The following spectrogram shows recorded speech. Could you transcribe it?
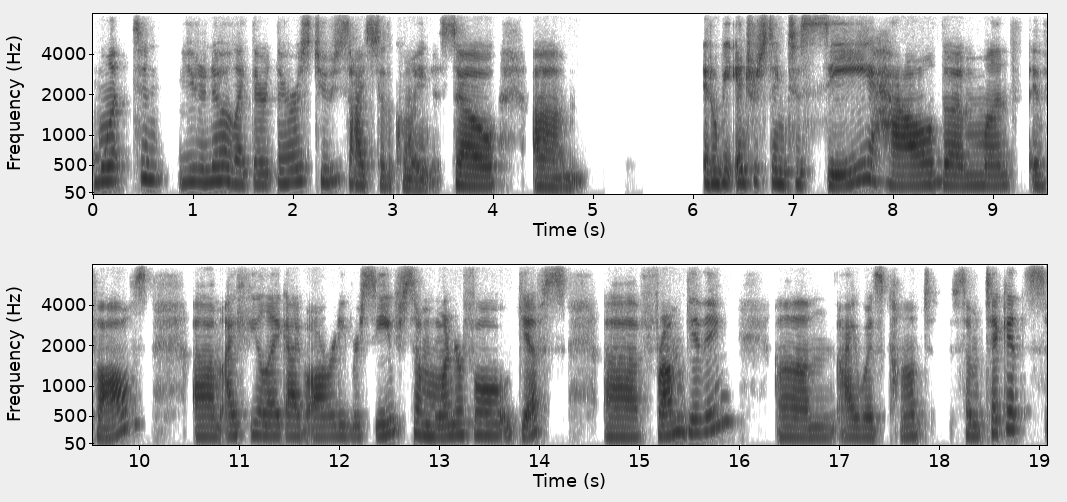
want to you to know like there there is two sides to the coin. So um it'll be interesting to see how the month evolves. Um, i feel like i've already received some wonderful gifts uh, from giving. Um, i was comped some tickets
